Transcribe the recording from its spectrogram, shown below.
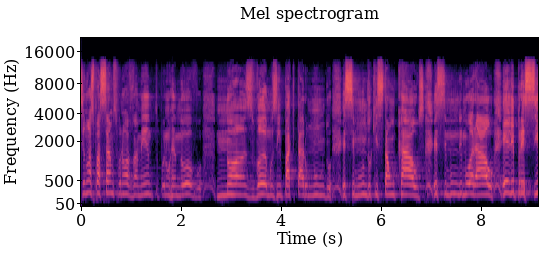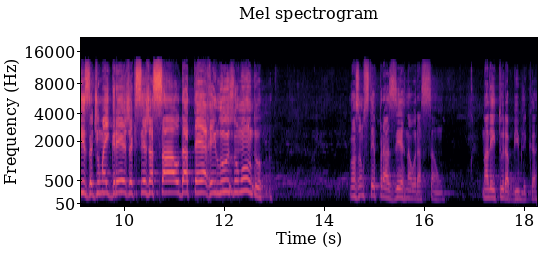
Se nós passarmos por um avivamento, por um renovo, nós vamos impactar o mundo, esse mundo que está um caos, esse mundo imoral. Ele precisa de uma igreja que seja sal da terra e luz do mundo. Nós vamos ter prazer na oração, na leitura bíblica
